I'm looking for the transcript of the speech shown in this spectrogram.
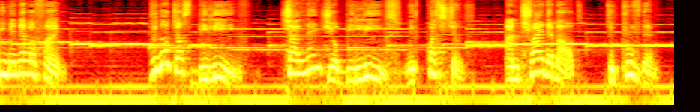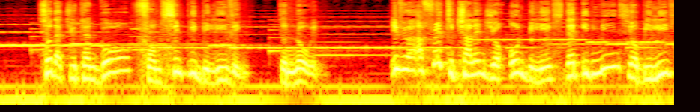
you may never find. Do not just believe, challenge your beliefs with questions and try them out to prove them so that you can go from simply believing to knowing. If you are afraid to challenge your own beliefs, then it means your beliefs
